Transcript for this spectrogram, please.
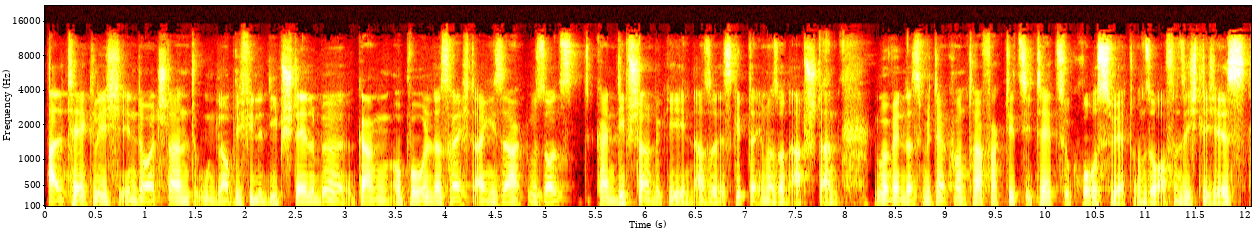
alltäglich in Deutschland unglaublich viele Diebstähle begangen, obwohl das Recht eigentlich sagt, du sollst keinen Diebstahl begehen. Also es gibt da immer so einen Abstand. Nur wenn das mit der Kontrafaktizität zu groß wird und so offensichtlich ist,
